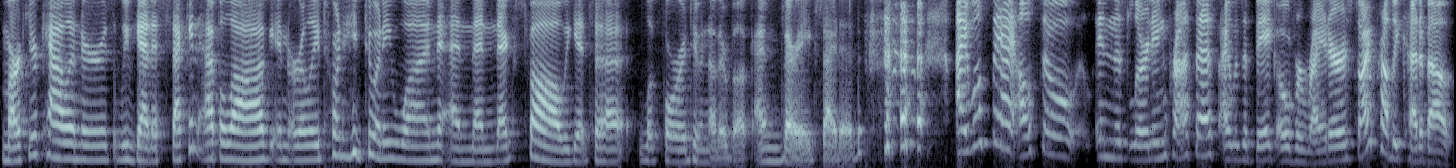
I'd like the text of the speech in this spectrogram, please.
mark your calendars. We've got a second epilogue in early 2021, and then next fall, we get to look forward to another book. I'm very excited. I will say, I also, in this learning process, I was a big overwriter. So, I probably cut about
